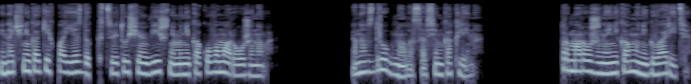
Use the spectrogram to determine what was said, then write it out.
иначе никаких поездок к цветущим вишням и никакого мороженого. Она вздрогнула, совсем как Лина. Про мороженое никому не говорите.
